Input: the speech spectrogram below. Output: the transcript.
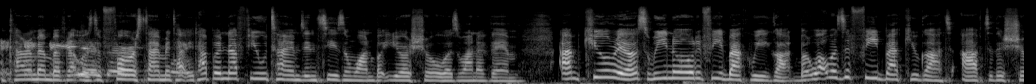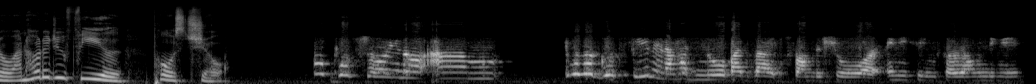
I can't remember if that was the first time it, it happened a few times in season one, but your show was one of them. I'm curious. We know the feedback we got, but what was the feedback you got after the show, and how did you feel post show? Oh, post show, you know, um, it was a good feeling. I had no bad vibes from the show or anything surrounding it.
